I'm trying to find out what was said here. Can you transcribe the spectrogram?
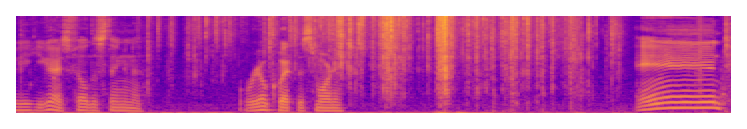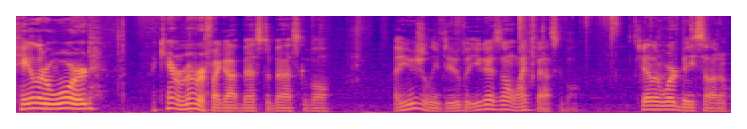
We, you guys filled this thing in a real quick this morning. And Taylor Ward. I can't remember if I got best of basketball. I usually do, but you guys don't like basketball. Taylor Ward base auto.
